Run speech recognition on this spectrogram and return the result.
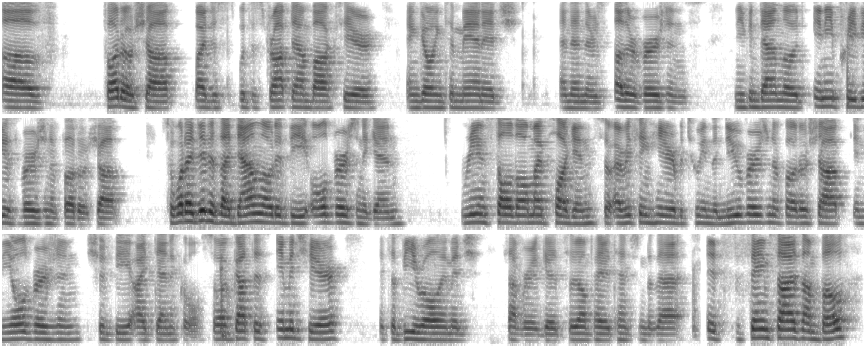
of Photoshop by just with this drop down box here and going to manage and then there's other versions. And you can download any previous version of Photoshop. So what I did is I downloaded the old version again, reinstalled all my plugins, so everything here between the new version of Photoshop and the old version should be identical. So I've got this image here, it's a B-roll image. It's not very good, so don't pay attention to that. It's the same size on both,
